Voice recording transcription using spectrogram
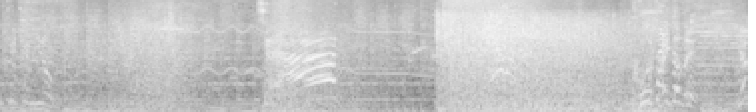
受けてみろ交代だぜやっ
